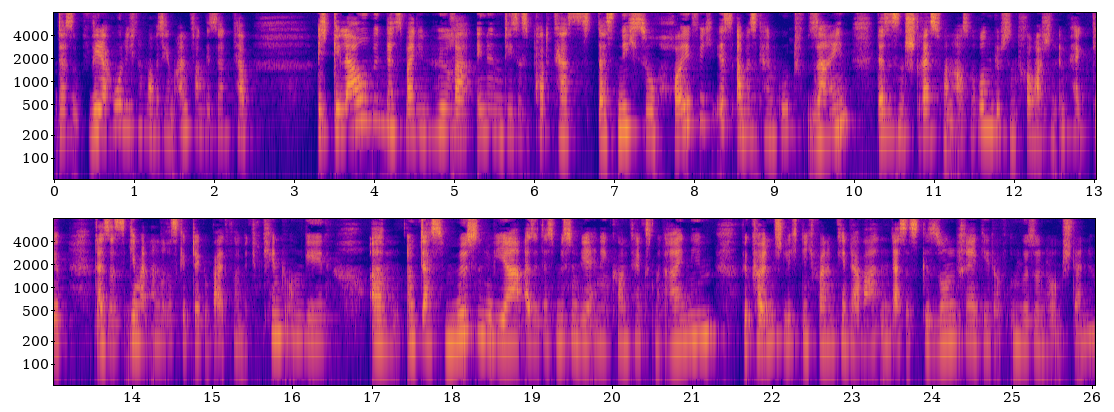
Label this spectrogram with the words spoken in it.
das wiederhole ich nochmal, was ich am Anfang gesagt habe, ich glaube, dass bei den HörerInnen dieses Podcasts das nicht so häufig ist, aber es kann gut sein, dass es einen Stress von außenrum gibt, einen traumatischen Impact gibt, dass es jemand anderes gibt, der gewaltvoll mit dem Kind umgeht. Ähm, und das müssen wir, also das müssen wir in den Kontext mit reinnehmen. Wir können schlicht nicht von dem Kind erwarten, dass es gesund reagiert auf ungesunde Umstände.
